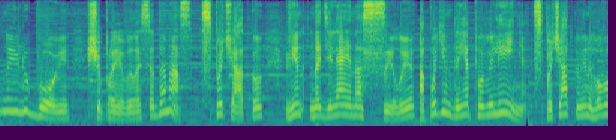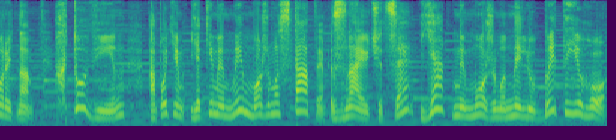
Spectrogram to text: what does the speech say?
жертовної любові, що проявилася до нас. Спочатку він наділяє нас силою, а потім дає повеління. Спочатку він говорить нам, хто він, а потім якими ми можемо стати. Знаючи це, як ми можемо не любити його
